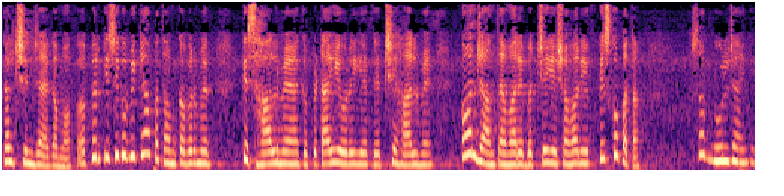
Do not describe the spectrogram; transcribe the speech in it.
کل چھن جائے گا موقع۔ اور پھر کسی کو بھی کیا پتا ہم قبر میں کس حال میں ہے کہ پٹائی ہو رہی ہے کہ اچھے حال میں۔ کون جانتا ہے ہمارے بچے یہ شوہر، یہ کس کو پتا؟ سب بھول جائیں گے۔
